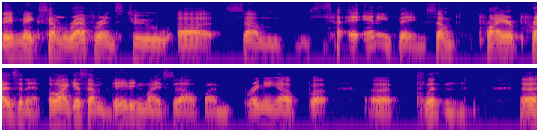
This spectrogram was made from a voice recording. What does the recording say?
they make some reference to uh, some anything, some prior president. Oh, I guess I'm dating myself. I'm bringing up uh, uh, Clinton. Uh,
